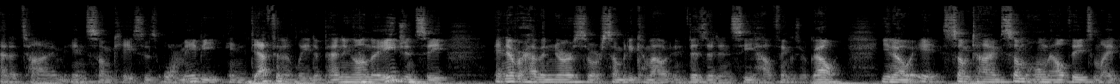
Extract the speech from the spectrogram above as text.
at a time in some cases, or maybe indefinitely, depending on the agency, and never have a nurse or somebody come out and visit and see how things are going. You know, it, sometimes some home health aides might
